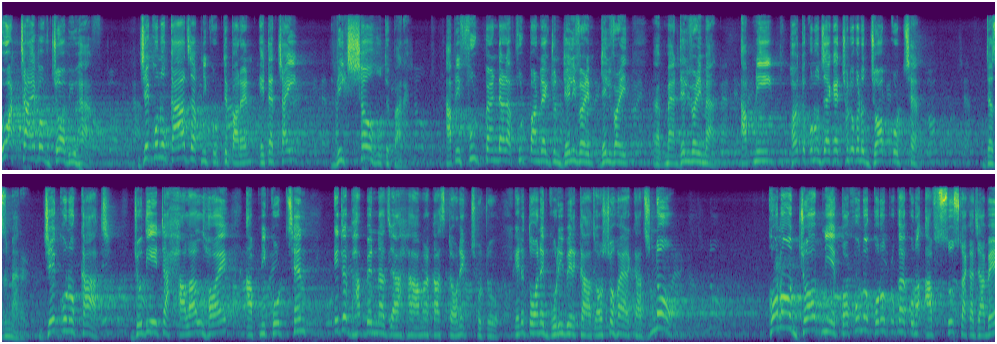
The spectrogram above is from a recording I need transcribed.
what type of job you have যে কোনো কাজ আপনি করতে পারেন, এটা চাই রিক্সাও হতে পারে। আপনি ফুড প্যান্ডার ফুড প্যান্ডার একজন delivery delivery man delivery man আপনি হয়তো কোনো জায়গায় ছোটোখাটো জব করছেন। ডাজন্ট ম্যাটার যে কোনো কাজ, যদি এটা হালাল হয়, আপনি করছেন এটা ভাববেন না যে হা আমার কাজটা অনেক ছোট। এটা তো অনেক গরিবের কাজ, অসহায়ের কাজ। নো কোনো জব নিয়ে কখনো কোনো প্রকার কোনো আফসোস রাখা যাবে?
